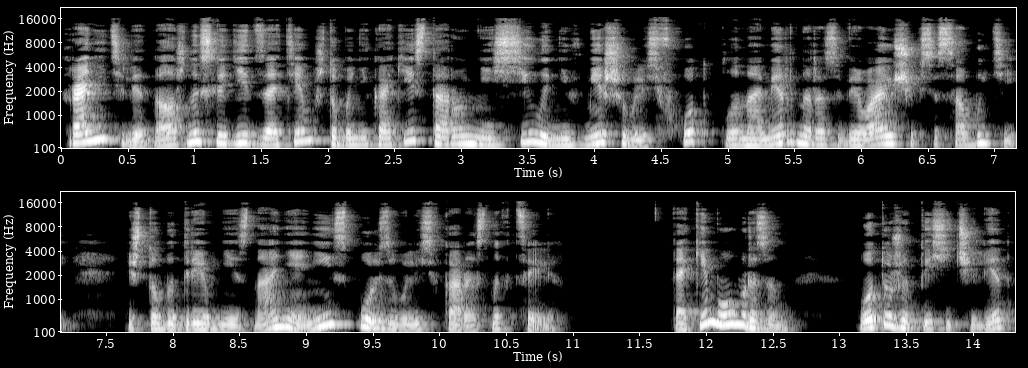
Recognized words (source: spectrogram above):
Хранители должны следить за тем, чтобы никакие сторонние силы не вмешивались в ход планомерно развивающихся событий и чтобы древние знания не использовались в корыстных целях. Таким образом, вот уже тысячи лет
